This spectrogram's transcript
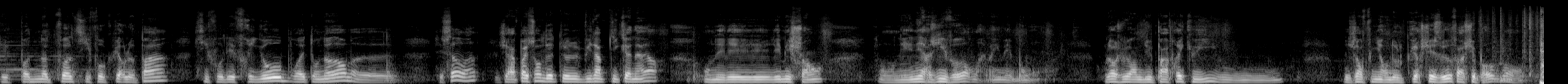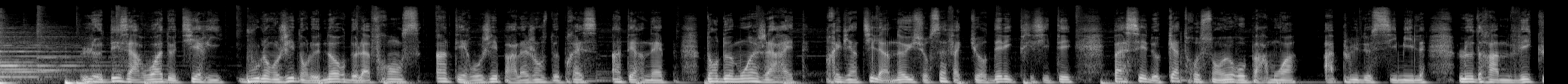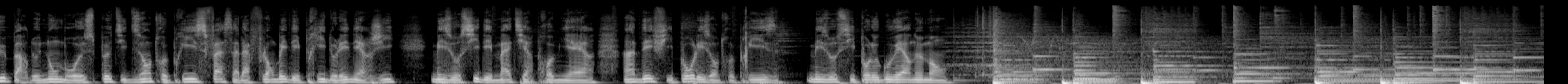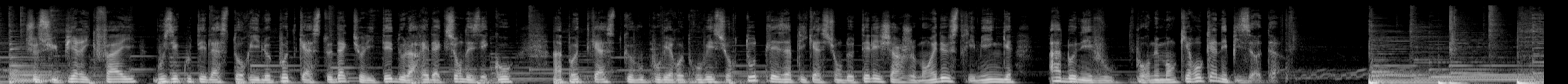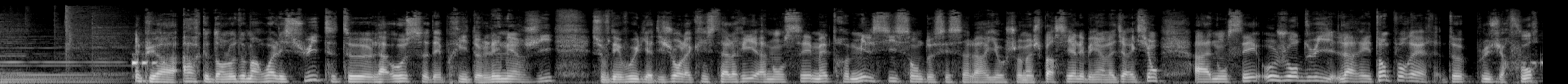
C'est pas de notre faute s'il faut cuire le pain, s'il faut des frigos pour être aux normes. euh, c'est ça. hein. J'ai l'impression d'être le vilain petit canard. On est les, méchants. On est énergivores. Ouais, oui, mais bon. Ou alors je vais vendre du pain pré-cuit. Ou les gens finiront de le cuire chez eux. Enfin, je sais pas. Le désarroi de Thierry, boulanger dans le nord de la France, interrogé par l'agence de presse Internep. Dans deux mois, j'arrête. Prévient-il un œil sur sa facture d'électricité, passée de 400 euros par mois à plus de 6 000. Le drame vécu par de nombreuses petites entreprises face à la flambée des prix de l'énergie, mais aussi des matières premières. Un défi pour les entreprises, mais aussi pour le gouvernement. Je suis Pierrick Fay, vous écoutez La Story, le podcast d'actualité de la rédaction des Échos, un podcast que vous pouvez retrouver sur toutes les applications de téléchargement et de streaming. Abonnez-vous pour ne manquer aucun épisode. Et puis à Arc, dans l'Audomarois, les suites de la hausse des prix de l'énergie. Souvenez-vous, il y a dix jours, la cristallerie annonçait mettre 1600 de ses salariés au chômage partiel. Et bien, la direction a annoncé aujourd'hui l'arrêt temporaire de plusieurs fours.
